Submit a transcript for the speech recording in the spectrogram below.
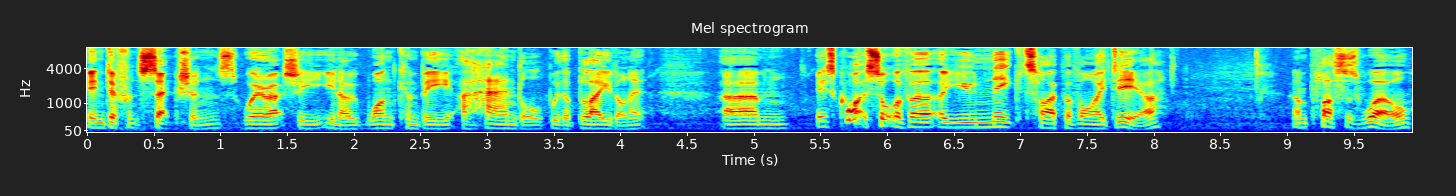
in different sections where actually you know one can be a handle with a blade on it um, it's quite sort of a, a, unique type of idea and plus as well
